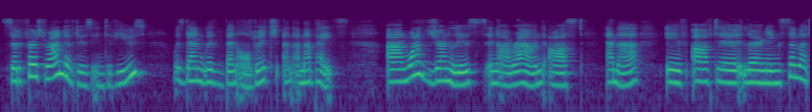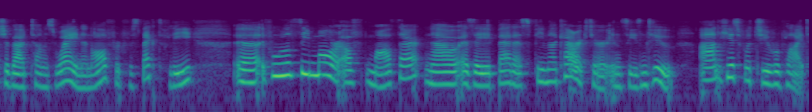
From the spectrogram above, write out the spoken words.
So, the first round of those interviews was then with Ben Aldridge and Emma Paetz. And one of the journalists in our round asked Emma if, after learning so much about Thomas Wayne and Alfred respectively, uh, if we will see more of Martha now as a badass female character in season two. And here's what she replied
